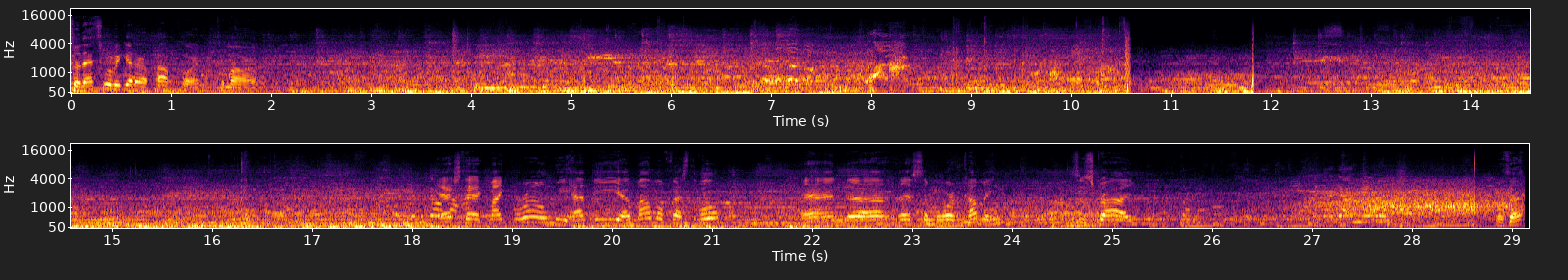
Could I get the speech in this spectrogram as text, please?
So that's where we get our popcorn tomorrow. Hashtag Mike Barone, we had the uh, Mamo Festival and uh, there's some more coming. Subscribe. What's that?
